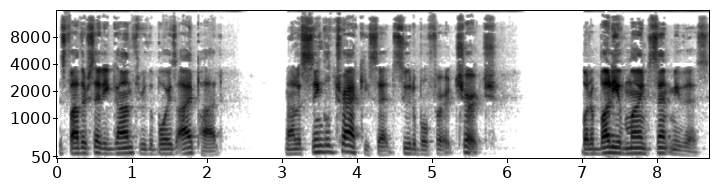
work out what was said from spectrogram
His father said he'd gone through the boy's iPod. Not a single track, he said, suitable for a church. But a buddy of mine sent me this.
